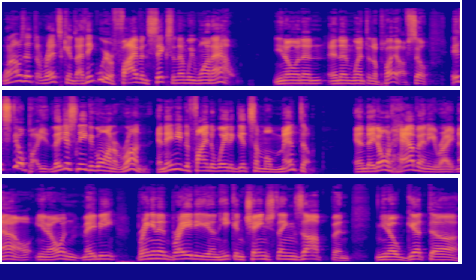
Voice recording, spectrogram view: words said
when I was at the Redskins, I think we were five and six, and then we won out. You know, and then and then went to the playoffs. So it's still they just need to go on a run, and they need to find a way to get some momentum, and they don't have any right now. You know, and maybe bringing in Brady and he can change things up, and you know, get uh,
